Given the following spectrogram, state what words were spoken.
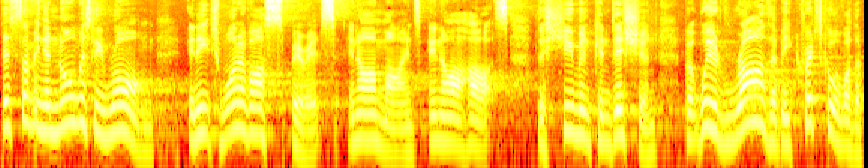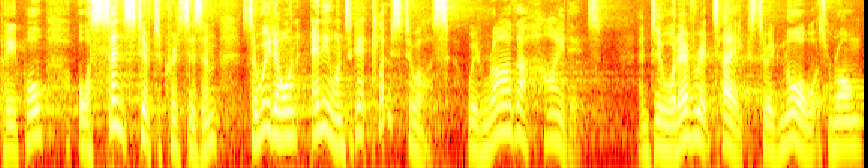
There's something enormously wrong in each one of our spirits, in our minds, in our hearts, the human condition, but we would rather be critical of other people or sensitive to criticism, so we don't want anyone to get close to us. We'd rather hide it and do whatever it takes to ignore what's wrong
